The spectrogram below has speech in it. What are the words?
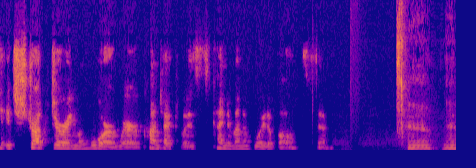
it struck during a war where contact was kind of unavoidable so yeah, yeah.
